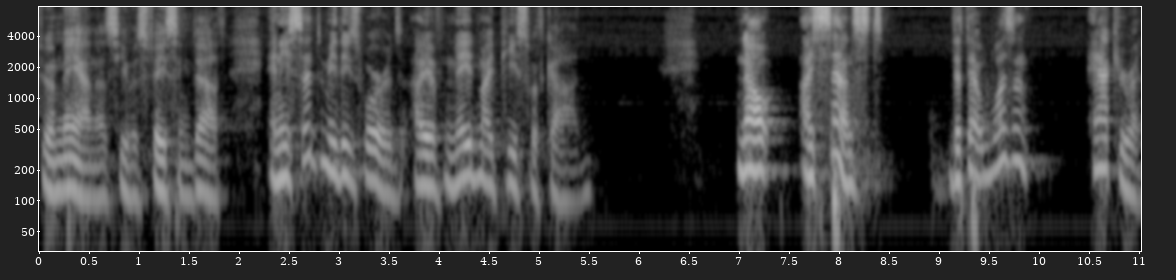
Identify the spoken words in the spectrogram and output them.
to a man as he was facing death, and he said to me these words I have made my peace with God. Now, I sensed that that wasn't accurate.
